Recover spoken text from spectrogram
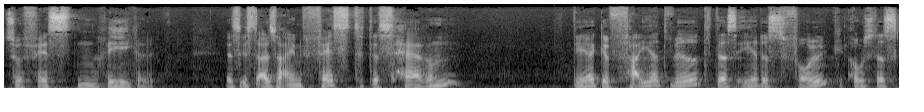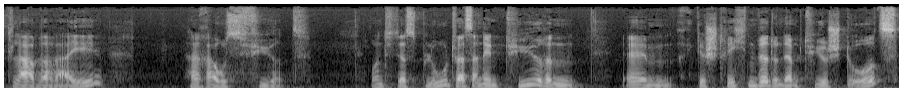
zur festen Regel. Es ist also ein Fest des Herrn, der gefeiert wird, dass er das Volk aus der Sklaverei herausführt. Und das Blut, was an den Türen ähm, gestrichen wird und am Türsturz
